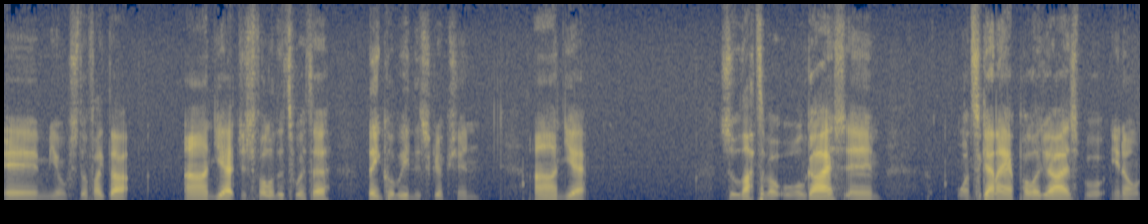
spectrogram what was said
um, you know stuff like that. And yeah, just follow the Twitter. Link will be in the description. And yeah, so that's about all, guys. Um, once again, I apologize, but you know,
